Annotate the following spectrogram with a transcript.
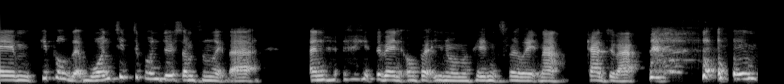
um, people that wanted to go and do something like that, and they went, "Oh, but you know, my parents were like, nah, can't do that," um,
